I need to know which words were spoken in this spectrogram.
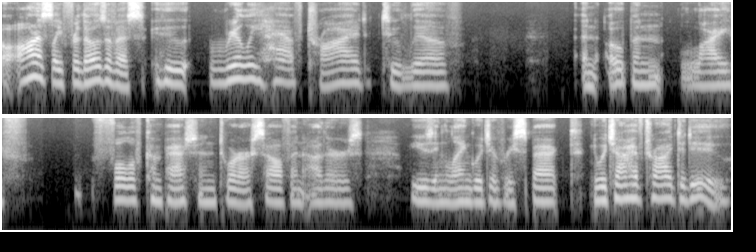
honestly, for those of us who really have tried to live an open life full of compassion toward ourselves and others, using language of respect, which I have tried to do,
